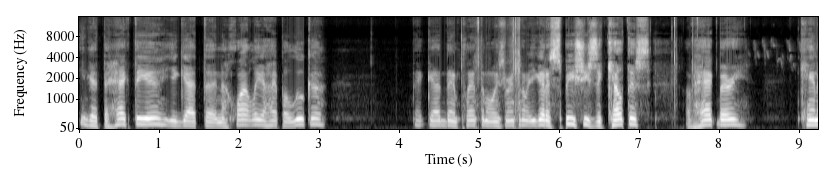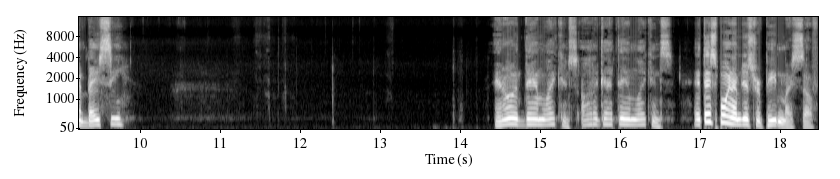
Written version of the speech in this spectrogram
You got the Hechtia, you got the Gochnatia hypoleuca, that goddamn plant I'm always ranting about. You got a species of Celtis, of hackberry, Cannabaceae. And all the damn lichens. All the goddamn lichens. At this point, I'm just repeating myself.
